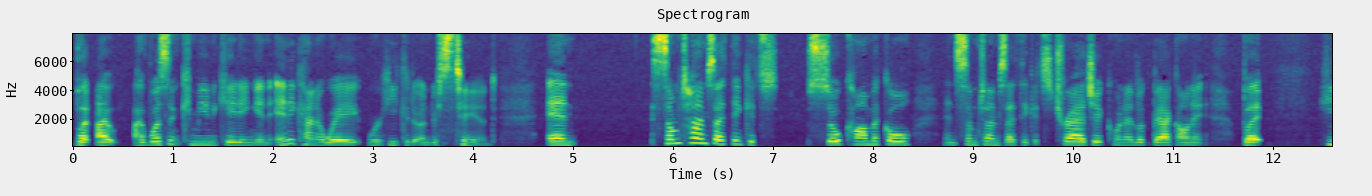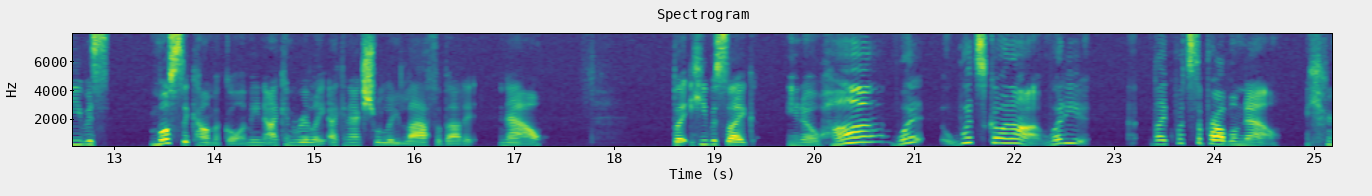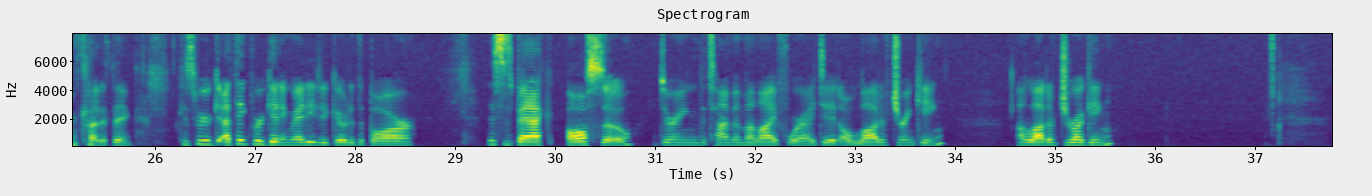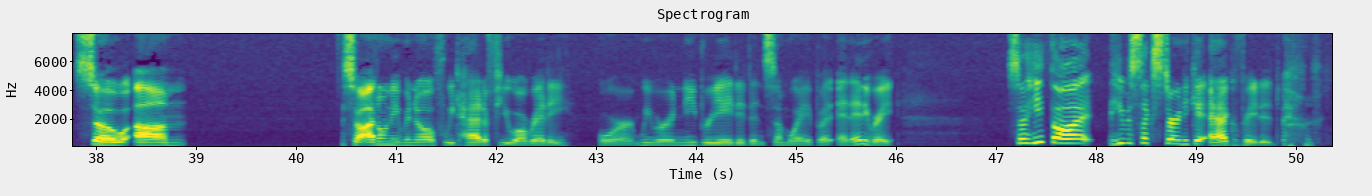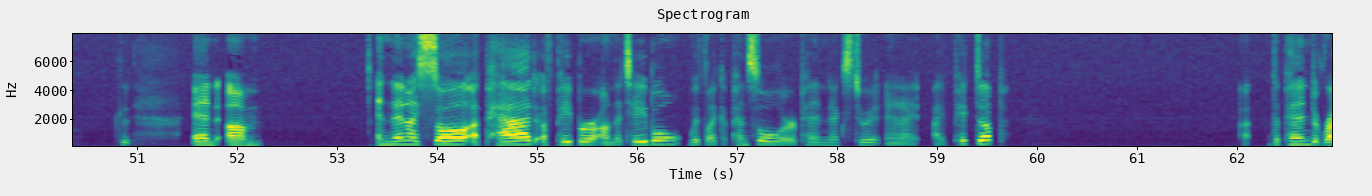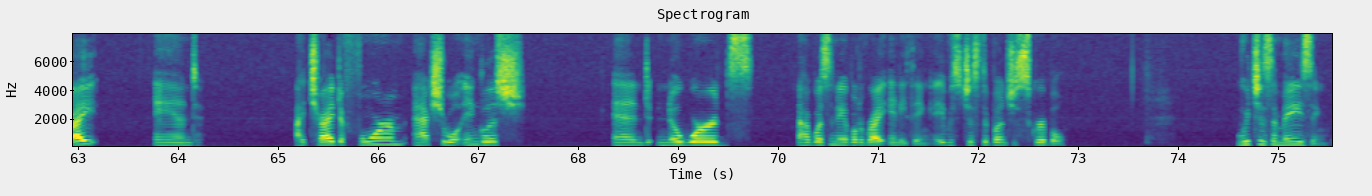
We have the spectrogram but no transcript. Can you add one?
but I I wasn't communicating in any kind of way where he could understand. And sometimes I think it's so comical and sometimes I think it's tragic when I look back on it, but he was mostly comical. I mean, I can really I can actually laugh about it now. But he was like, you know, huh? What what's going on? What do you like what's the problem now? kind of thing. Cuz we were I think we were getting ready to go to the bar. This is back also during the time in my life where I did a lot of drinking, a lot of drugging. So, um so I don't even know if we'd had a few already or we were inebriated in some way, but at any rate, so he thought he was like starting to get aggravated. and um and then I saw a pad of paper on the table with like a pencil or a pen next to it and I I picked up uh, the pen to write and I tried to form actual English and no words. I wasn't able to write anything. It was just a bunch of scribble, which is amazing.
